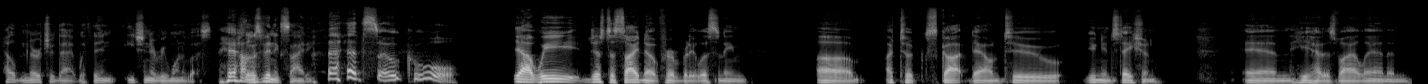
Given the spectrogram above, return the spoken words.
helped nurture that within each and every one of us yeah. so it's been exciting That's so cool. Yeah, we just a side note for everybody listening. Um, I took Scott down to Union Station, and he had his violin, and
